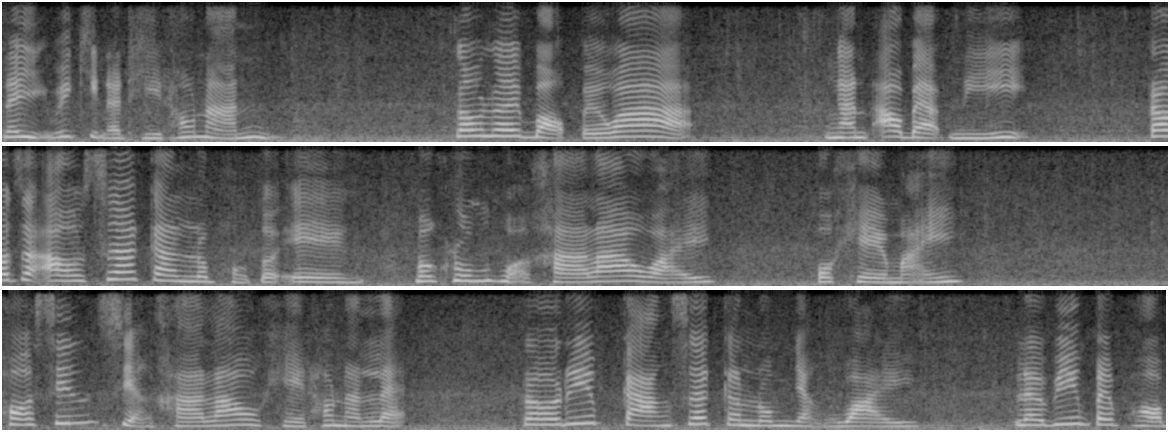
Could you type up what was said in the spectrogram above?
ในอีกไม่กี่นาทีเท่านั้น เราเลยบอกไปว่า งั้นเอาแบบนี้ เราจะเอาเสื้อกันลมของตัวเอง มาคลุมหัวคาร่าไว้ โอเคไหม พอสิ้นเสียงคาร่าโอเคเท่านั้นแหละ เรารีบกางเสื้อกันลมอย่างไว และวิ่งไปพร้อม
